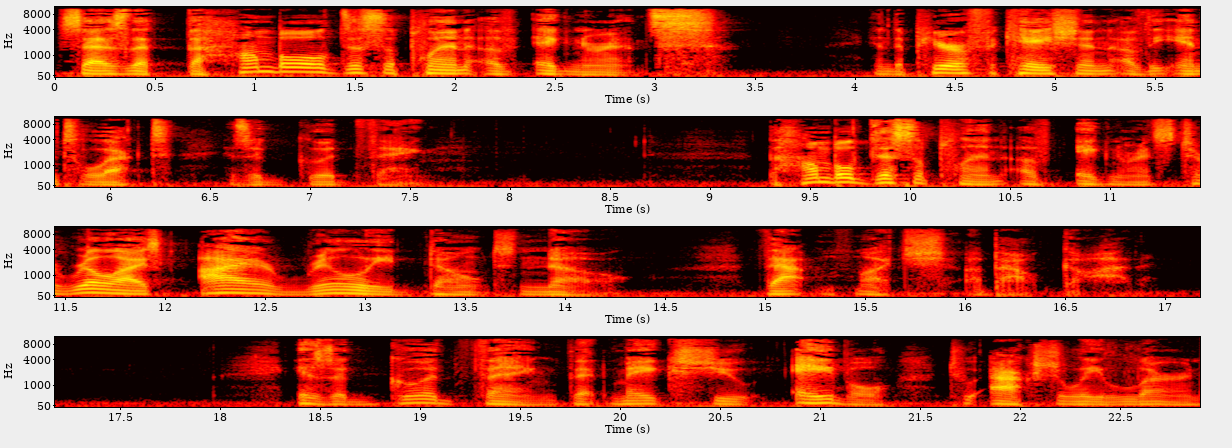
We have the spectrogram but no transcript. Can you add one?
says that the humble discipline of ignorance and the purification of the intellect is a good thing the humble discipline of ignorance to realize I really don't know that much about God is a good thing that makes you able to actually learn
